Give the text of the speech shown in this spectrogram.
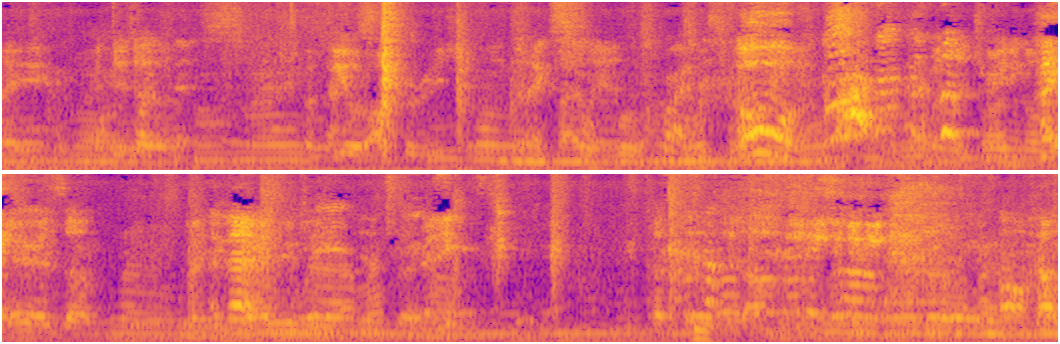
I, I did a, a field operation in Thailand. Oh! But the training over there is um, when you graduate, it's, uh, you cut the head off the sheep. Oh, hell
